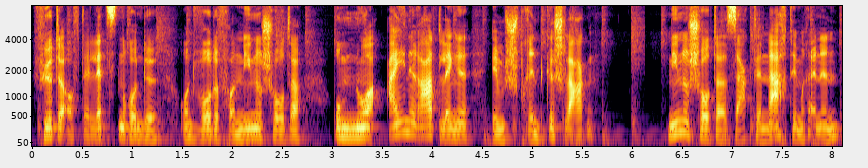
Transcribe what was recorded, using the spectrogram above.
führte auf der letzten Runde und wurde von Nino Schurter um nur eine Radlänge im Sprint geschlagen. Nino Schurter sagte nach dem Rennen:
